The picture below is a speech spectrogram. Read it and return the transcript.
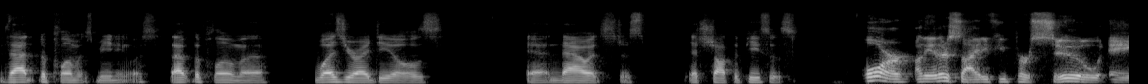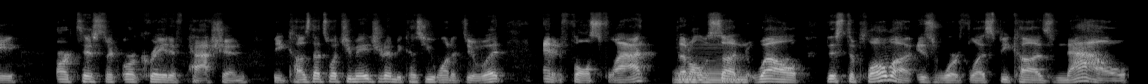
that diploma is meaningless. That diploma was your ideals, and now it's just it's shot to pieces. Or on the other side, if you pursue a artistic or creative passion because that's what you majored in because you want to do it and it falls flat then all of a Mm. sudden well this diploma is worthless because now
